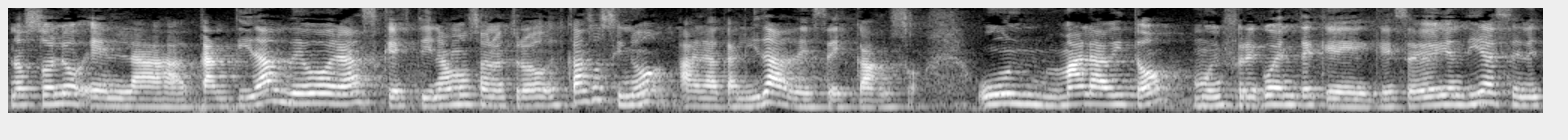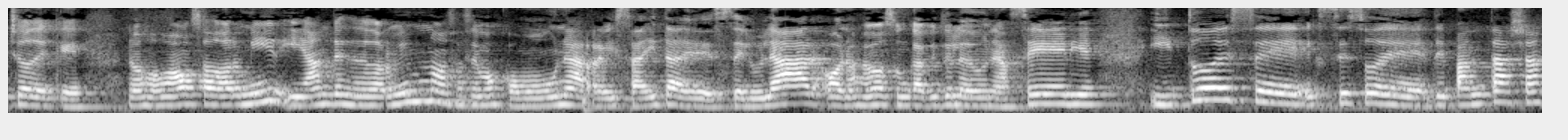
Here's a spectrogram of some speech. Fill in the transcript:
No solo en la cantidad de horas que destinamos a nuestro descanso, sino a la calidad de ese descanso un mal hábito muy frecuente que, que, se ve hoy en día es el hecho de que nos vamos a dormir y antes de dormirnos hacemos como una revisadita de celular o nos vemos un capítulo de una serie y todo ese exceso de, de pantalla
